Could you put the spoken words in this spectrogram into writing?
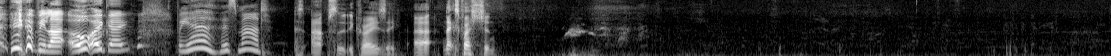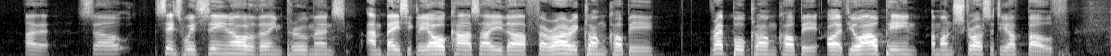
You'd be like, oh, okay. But yeah, it's mad. It's absolutely crazy. Uh, next question. Hi there. So, since we've seen all of the improvements, and basically all cars are either Ferrari clone copy, Red Bull clone copy, or if you're Alpine, a monstrosity of both.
